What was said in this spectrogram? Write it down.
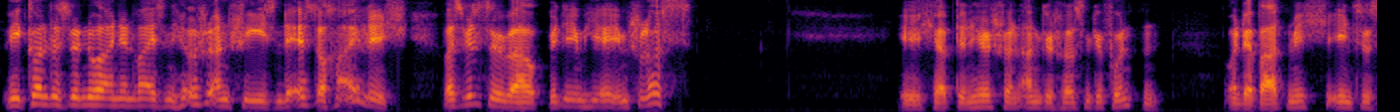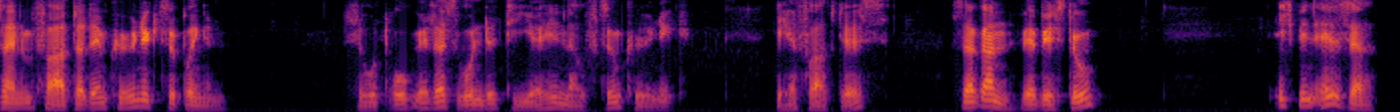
Wie konntest du nur einen weißen Hirsch anschießen? Der ist doch heilig. Was willst du überhaupt mit ihm hier im Schloss? Ich hab den Hirsch schon angeschossen gefunden, und er bat mich, ihn zu seinem Vater, dem König, zu bringen. So trug er das wunde Tier hinauf zum König. Der fragte es, Sag an, wer bist du? Ich bin Elsa,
